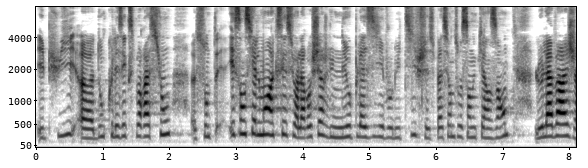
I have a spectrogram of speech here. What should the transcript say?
Et puis, euh, donc, les explorations sont essentiellement axées sur la recherche d'une néoplasie évolutive chez ce patient de 75 ans. Le lavage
